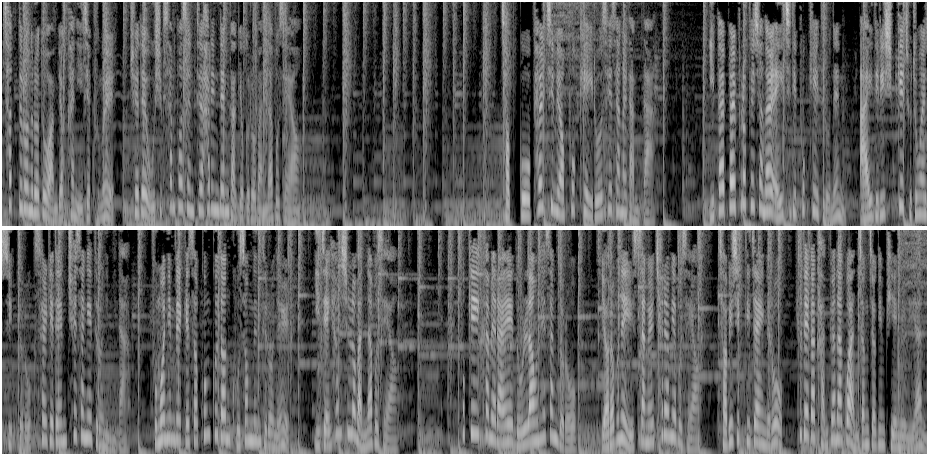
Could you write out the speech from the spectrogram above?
첫 드론으로도 완벽한 이 제품을 최대 53% 할인된 가격으로 만나보세요. 접고 펼치며 4K로 세상을 담다. 288 프로페셔널 HD 4K 드론은 아이들이 쉽게 조종할 수 있도록 설계된 최상의 드론입니다. 부모님들께서 꿈꾸던 고성능 드론을 이제 현실로 만나보세요. 4K 카메라의 놀라운 해상도로 여러분의 일상을 촬영해보세요. 접이식 디자인으로 휴대가 간편하고 안정적인 비행을 위한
